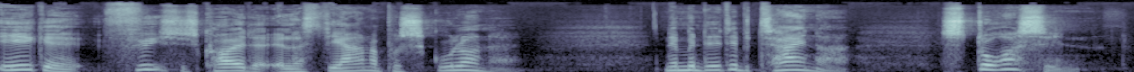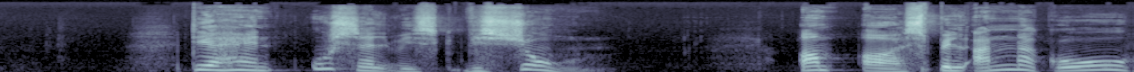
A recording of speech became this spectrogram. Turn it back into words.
ikke fysisk højde eller stjerner på skuldrene. Men det, det betegner storsind. Det at have en uselvisk vision om at spille andre gode,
